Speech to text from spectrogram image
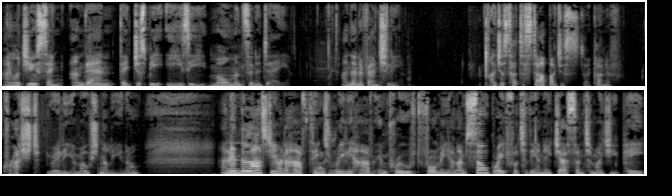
and reducing, and then they'd just be easy moments in a day. And then eventually, I just had to stop. I just I kind of crashed really emotionally, you know. And in the last year and a half, things really have improved for me. And I'm so grateful to the NHS and to my GP.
